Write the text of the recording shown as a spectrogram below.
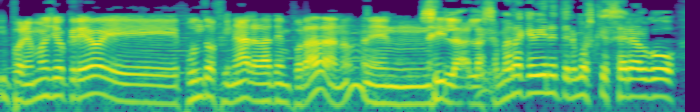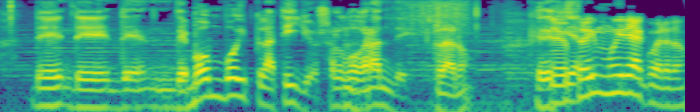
y ponemos, yo creo, eh, punto final a la temporada, ¿no? En... Sí, la, semana que viene tenemos que hacer algo de, de, bombo y platillos, algo mm. grande. Claro. Estoy muy de acuerdo.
